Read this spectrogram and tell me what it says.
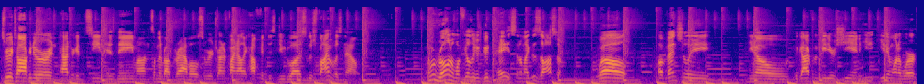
so we were talking to her, and Patrick had seen his name on something about gravel. So we were trying to find out like how fit this dude was. So there's five of us now, and we're rolling at what feels like a good pace. And I'm like, this is awesome. Well, eventually, you know, the guy from the Meteor Sheehan, he he didn't want to work.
